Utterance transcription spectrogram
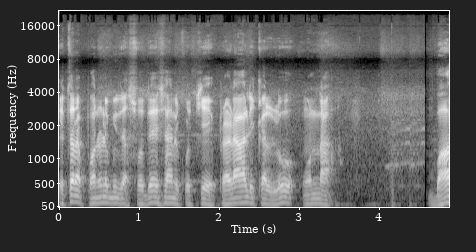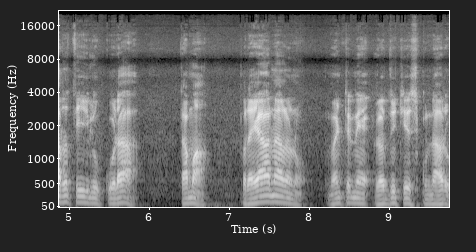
ఇతర పనుల మీద స్వదేశానికి వచ్చే ప్రణాళికల్లో ఉన్న భారతీయులు కూడా తమ ప్రయాణాలను వెంటనే రద్దు చేసుకున్నారు.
